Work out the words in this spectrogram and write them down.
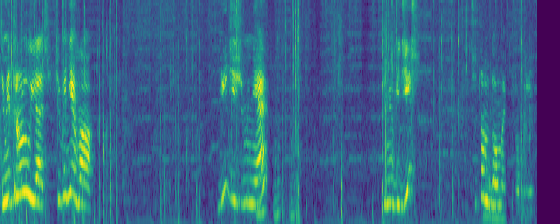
Ty mnie trolujesz! Ciebie nie ma! Widzisz mnie? Ty mnie widzisz? Co tam domek robi?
